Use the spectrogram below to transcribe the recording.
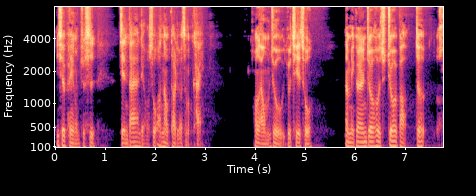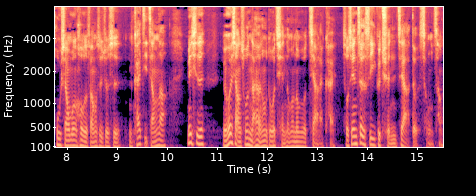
一些朋友就是简单的聊说啊，那我到底要怎么开？后来我们就有切磋，那每个人就会就会把就互相问候的方式就是你开几张啦？因为其实有人会想说哪有那么多钱，那么那么多价来开？首先这个是一个全价的商场。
